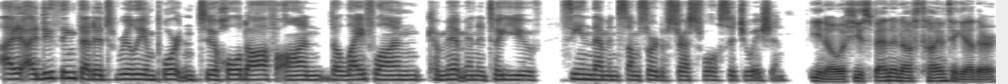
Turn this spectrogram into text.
I, I do think that it's really important to hold off on the lifelong commitment until you've seen them in some sort of stressful situation you know, if you spend enough time together,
